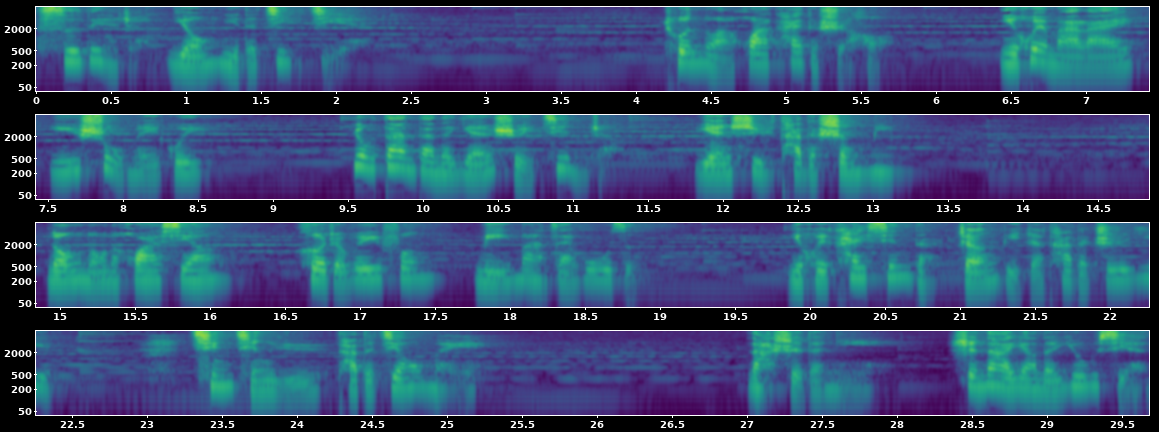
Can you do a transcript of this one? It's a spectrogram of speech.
撕裂着有你的季节。春暖花开的时候，你会买来一束玫瑰，用淡淡的盐水浸着，延续它的生命。浓浓的花香，和着微风弥漫在屋子，你会开心的整理着它的枝叶，倾情于它的娇美。那时的你，是那样的悠闲、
